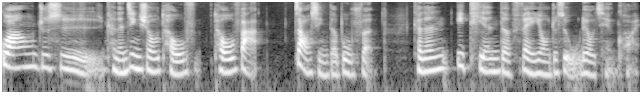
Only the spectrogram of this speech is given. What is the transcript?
光就是可能进修头头发造型的部分，可能一天的费用就是五六千块，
